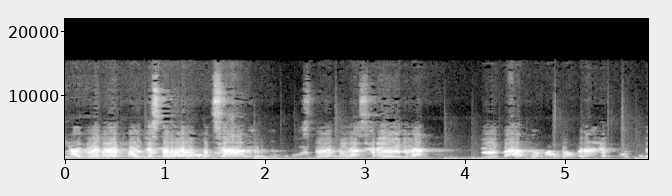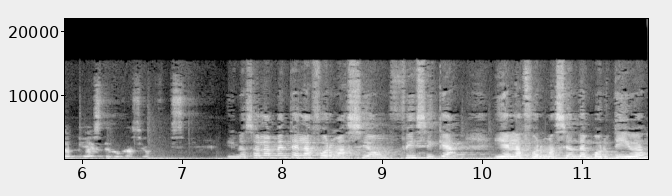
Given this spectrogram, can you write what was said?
en el nivel de deporte se va avanzando, estudian las reglas y va tomando un gran repunte de lo que es educación física. Y no solamente en la formación física y en la formación deportiva,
